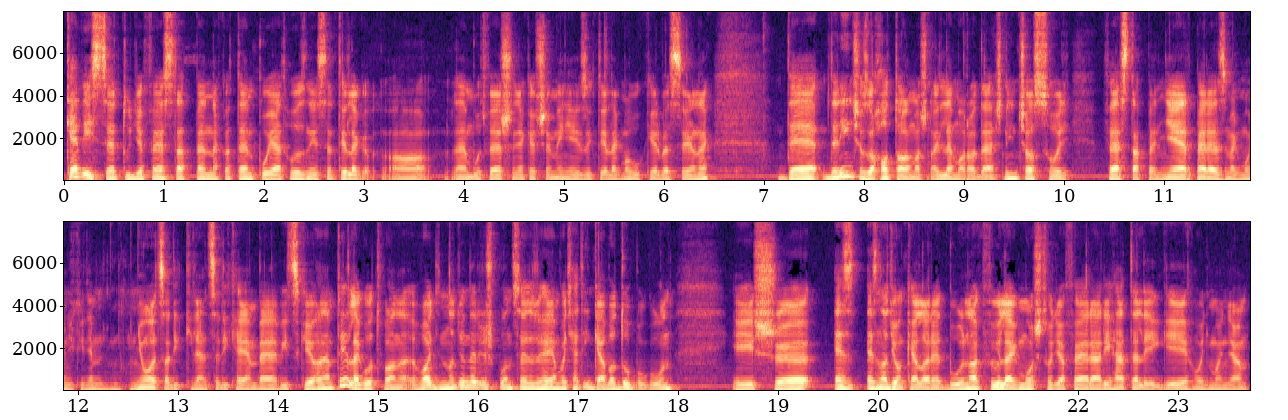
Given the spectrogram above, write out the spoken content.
Kevésszer tudja Verstappennek a tempóját hozni, hiszen tényleg az elmúlt versenyek eseményei tényleg magukért beszélnek de, de nincs az a hatalmas nagy lemaradás, nincs az, hogy Verstappen nyer, Perez meg mondjuk egy 8.-9. helyen beelvickél, hanem tényleg ott van, vagy nagyon erős pontszerző helyen, vagy hát inkább a dobogón, és ez, ez nagyon kell a Red Bullnak, főleg most, hogy a Ferrari hát eléggé, hogy mondjam,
